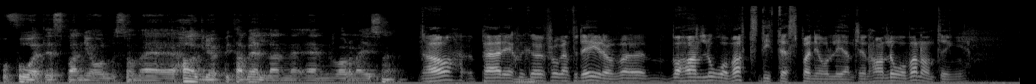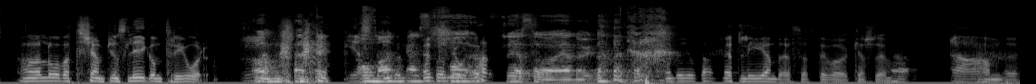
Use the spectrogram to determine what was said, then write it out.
och få ett Espanyol som är högre upp i tabellen än vad de är just nu. Ja, Per, jag skickar frågan till dig då. Vad, vad har han lovat ditt Espanyol egentligen? Har han lovat någonting? Han har lovat Champions League om tre år. Mm. Ja, om man kan stå upp det så är jag nöjd. Men det gjorde han med ett leende så att det var kanske... Ja. Han,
